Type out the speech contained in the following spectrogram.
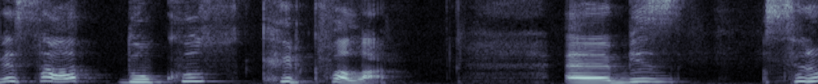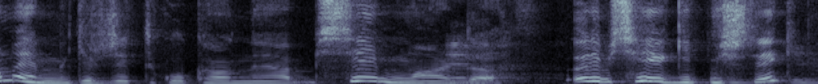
ve saat 9.40 falan. E, biz sinemaya mı girecektik Okan'la ya? Bir şey mi vardı? Evet. Öyle bir şeye gitmiştik. Çizgi.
